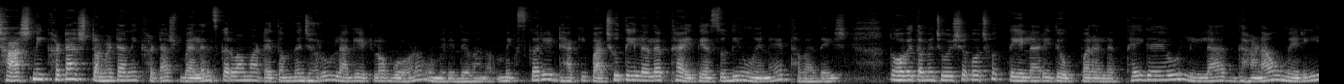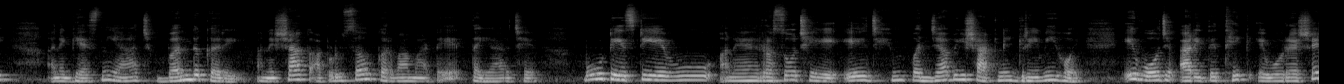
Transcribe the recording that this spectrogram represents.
છાશની ખટાશ, ટમેટાની ખટાશ બેલેન્સ કરવા માટે તમને જરૂર લાગે એટલો ગોળ ઉમેરી દેવાનો. મિક્સ કરી ઢાંકી પાછું તેલ અલગ થાય ત્યાં સુધી હું એને થવા દઈશ. તો હવે તમે જોઈ શકો છો, તેલ આ રીતે ઉપર અલગ થઈ ગયું. લીલા ધાણા ઉમેરી અને ગેસની આંચ બંધ કરી અને શાક આપણું સર્વ કરવા માટે તૈયાર છે. બહુ ટેસ્ટી એવું અને રસો છે એ જેમ પંજાબી શાકની ગ્રેવી હોય, એવો જ આ રીતે થીક એવો રહેશે.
